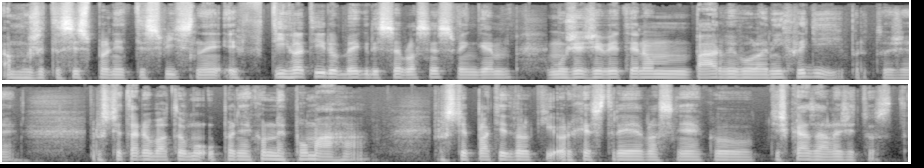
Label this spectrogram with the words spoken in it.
a můžete si splnit ty svý sny i v téhle době, kdy se vlastně swingem může živit jenom pár vyvolených lidí, protože prostě ta doba tomu úplně jako nepomáhá prostě platit velký orchestry je vlastně jako těžká záležitost.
